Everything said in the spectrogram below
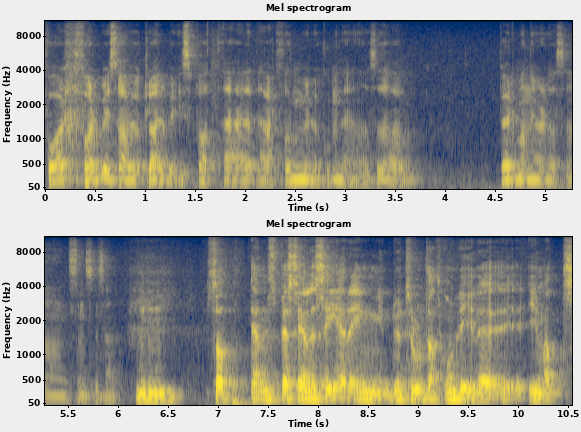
foreløpig har vi jo klare bevis på at det er, det er hvert fall mulig å kombinere. Da, så da bør man gjøre det også, syns jeg. Så en specialisering, du tror inte att det kommer bli det i og med at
